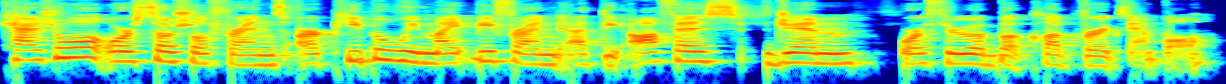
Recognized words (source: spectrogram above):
Casual or social friends are people we might befriend at the office, gym, or through a book club, for example.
